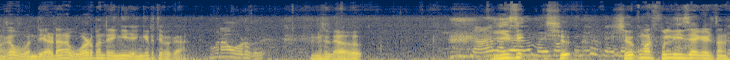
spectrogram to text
ಮಗ ಒಂದು ಎರಡು ಆನೆ ಓಡ್ ಬಂದರೆ ಹೆಂಗೆ ಹೆಂಗಿರ್ತೀವಾಗ love easy Shiv Shivakumar full ಈಸಿಯಾಗಿ ಹೇಳ್ತಾನೆ.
